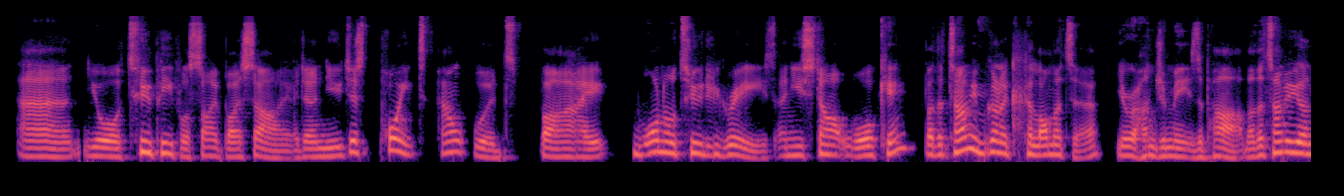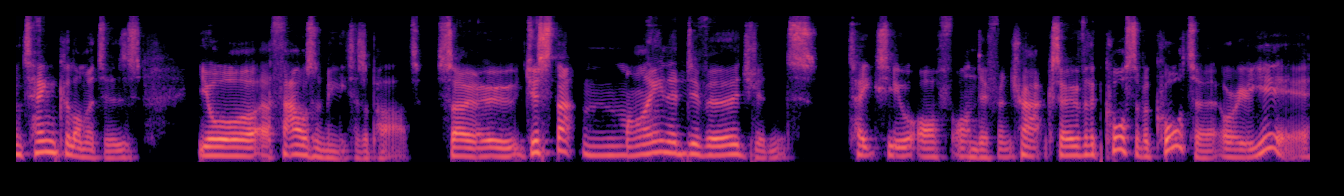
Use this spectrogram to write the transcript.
and you're two people side by side and you just point outwards by one or two degrees and you start walking, by the time you've gone a kilometer, you're 100 meters apart. By the time you've gone 10 kilometers, you're a thousand meters apart. So just that minor divergence takes you off on different tracks. So over the course of a quarter or a year,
